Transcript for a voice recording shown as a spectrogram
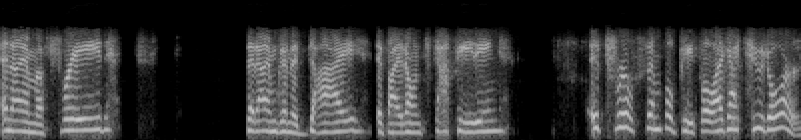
and I am afraid that I'm going to die if I don't stop eating? It's real simple, people. I got two doors.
